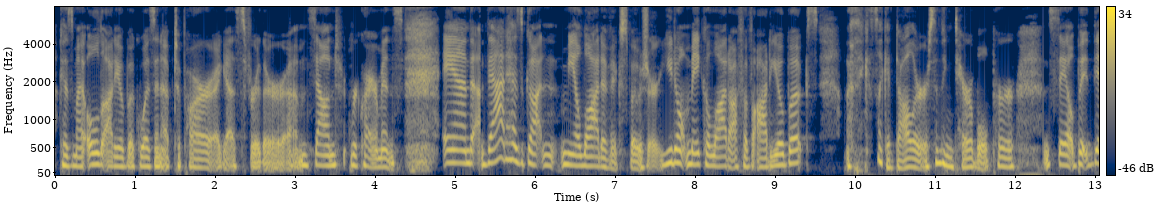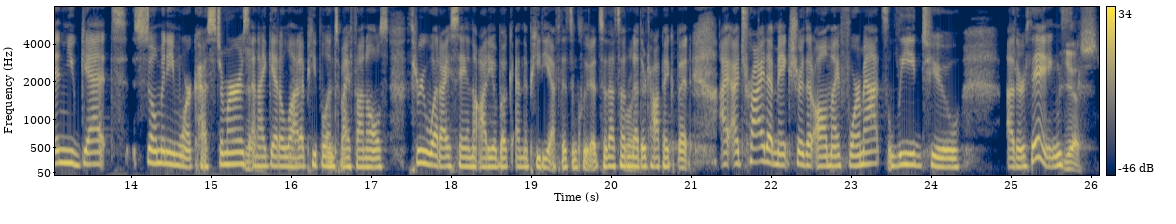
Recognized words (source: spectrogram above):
because my old audiobook wasn't up to par, I guess, for their um, sound requirements. And that has gotten me a lot of exposure. You don't make a lot off of audiobooks. I think it's like a dollar or something terrible per sale, but then you get so many more customers and I get a lot of people into my funnels through what I say in the audiobook and the PDF that's included. So that's another topic, but I, I try to make sure that all my formats lead to other things. yes,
